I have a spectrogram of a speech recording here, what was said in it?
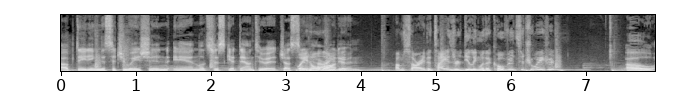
updating the situation, and let's just get down to it. Justin, Wait, hold how are on. you doing? I'm sorry. The Titans are dealing with a COVID situation. Oh,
